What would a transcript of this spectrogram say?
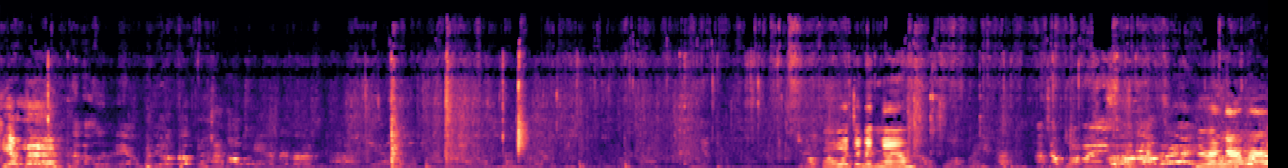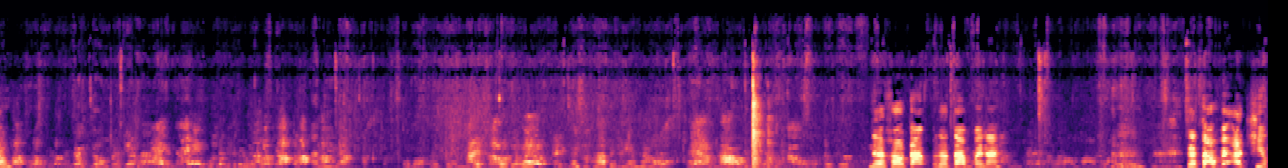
เคียบเลยโอ้จะเป็นงามจะเป็นงามงามไอ้ เขาใช่ไหมไอ้สิพาไปเลี้ยงเขาแถมเขาเดี๋ยวเขาตามเดี๋ยวตามไปนะ เดี๋ยวตามไปอัดคลิป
